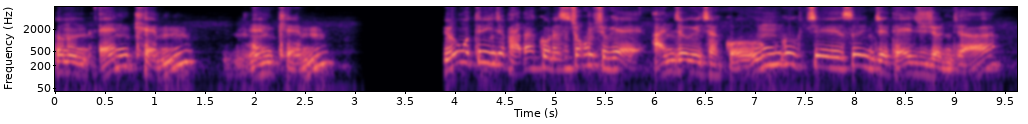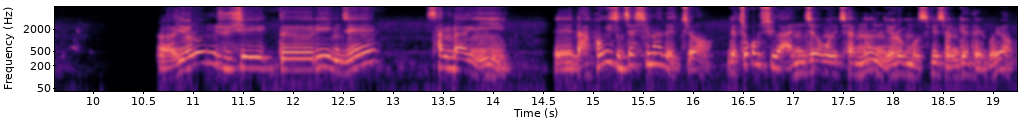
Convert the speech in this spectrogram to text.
또는 엔캠, 엔캠. 이런 것들이 이제 바닥권에서 조금씩 안정이 찾고 음극재에서 이제 대주전자 어, 이런 주식들이 이제 상당히 예, 낙폭이 진짜 심화됐죠. 그러니까 조금씩 안정을 찾는 이런 모습이 전개되고요.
